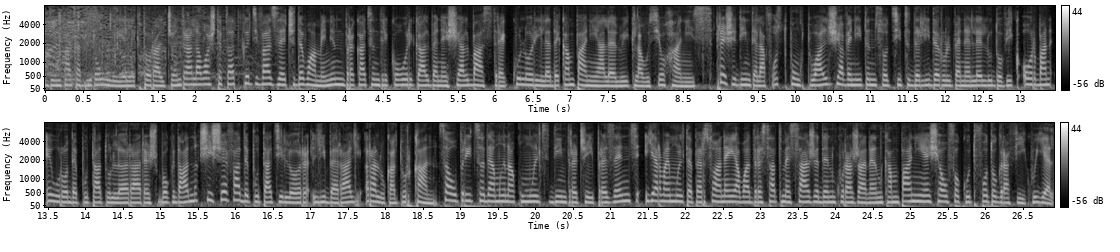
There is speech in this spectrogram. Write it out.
alea din fața biroului electoral central au așteptat câțiva zeci de oameni îmbrăcați în tricouri galbene și albastre, culorile de campanie ale lui Claus Iohannis. Președintele a fost punctual și a venit însoțit de liderul PNL Ludovic Orban, eurodeputatul Rareș Bogdan și șefa deputaților liberali Raluca Turcan. S-a oprit să dea mâna cu mulți dintre cei prezenți, iar mai multe persoane i-au adresat mesaje de încurajare în campanie și au făcut fotografii cu el.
